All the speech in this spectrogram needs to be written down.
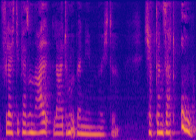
vielleicht die Personalleitung übernehmen möchte. Ich habe dann gesagt, oh,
